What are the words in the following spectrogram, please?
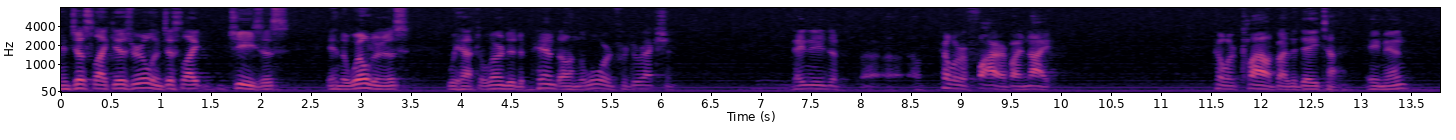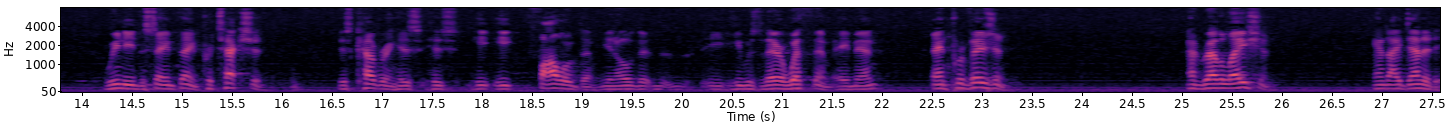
And just like Israel and just like Jesus in the wilderness, we have to learn to depend on the Lord for direction. They needed a, a, a pillar of fire by night, pillar cloud by the daytime. Amen? We need the same thing. Protection, his covering, his, his, he, he followed them. You know, the, the, he, he was there with them. Amen? And provision, and revelation, and identity.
